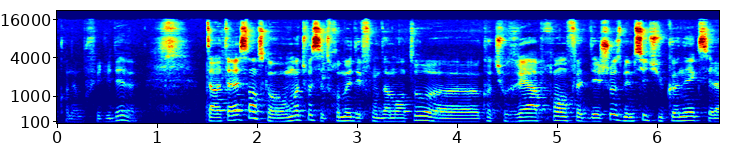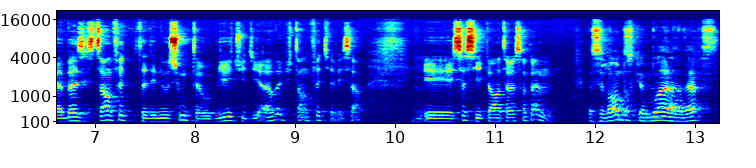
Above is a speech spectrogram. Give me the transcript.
quand on a bouffé du dev. C'est intéressant parce qu'au moins, tu vois, ça te remet des fondamentaux euh, quand tu réapprends en fait des choses, même si tu connais que c'est la base, etc. En fait, tu as des notions que tu as oubliées, tu te dis ah ouais, putain, en fait, il y avait ça. Mm. Et ça, c'est hyper intéressant quand même. C'est marrant parce que moi, à l'inverse,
